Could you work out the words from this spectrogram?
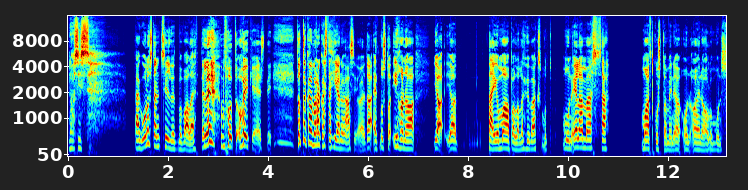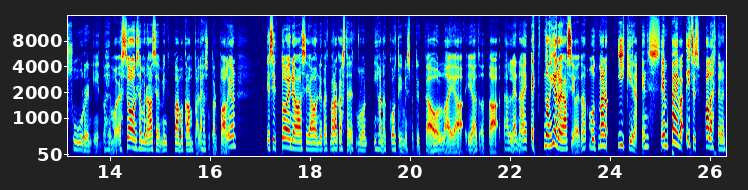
No siis, tämä kuulostaa nyt siltä, että mä valehtelen, mutta oikeasti. Totta kai mä rakastan hienoja asioita, että musta on ihanaa, ja, ja tämä ei ole maapallolle hyväksi, mutta mun elämässä matkustaminen on aina ollut mun suurin intohimo. Ja se on semmoinen asia, minkä mä kamppailen ihan super paljon. Ja sitten toinen asia on, niinku, että mä rakastan, että mulla on ihana koti, missä mä tykkään olla ja, ja tota, tälleen näin. Et, no hienoja asioita, mutta mä en ole ikinä, en, en päivä, itse asiassa valehtelen,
